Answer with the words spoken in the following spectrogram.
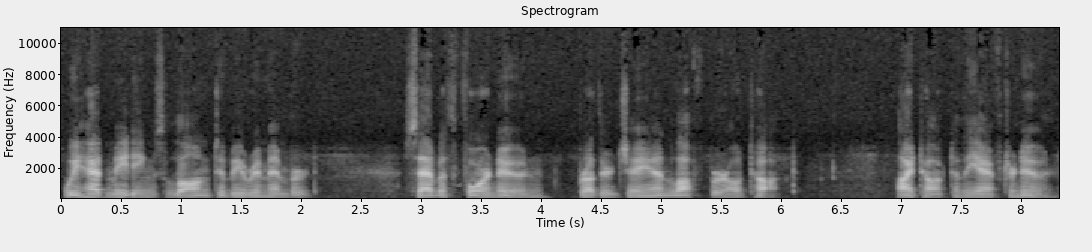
We had meetings long to be remembered. Sabbath forenoon, Brother J. N. Loughborough talked. I talked in the afternoon.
